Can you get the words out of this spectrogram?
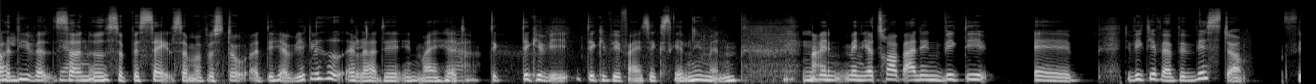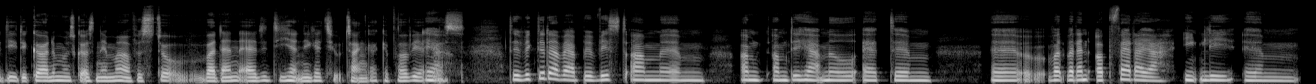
og alligevel ja. så noget så basalt som at forstå, at det her er virkelighed, eller er det in my head. Ja. Det, det, kan vi, det kan vi faktisk ikke skælne imellem. Nej. Men, men jeg tror bare, det er en vigtig, øh, det er vigtigt at være bevidst om, fordi det gør det måske også nemmere at forstå, hvordan er det, de her negative tanker kan påvirke ja. os. Det er vigtigt at være bevidst om, øhm, om, om det her med, at øhm, øh, hvordan opfatter jeg egentlig øhm,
